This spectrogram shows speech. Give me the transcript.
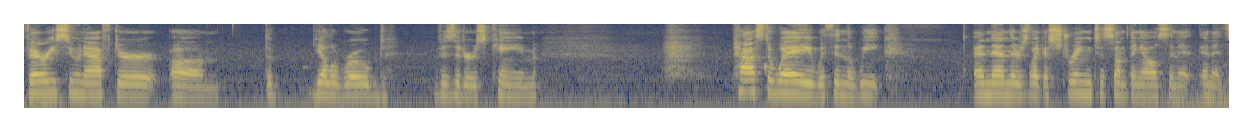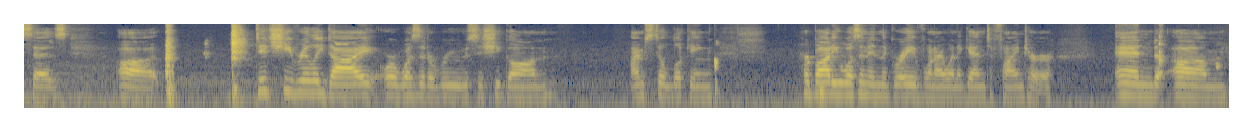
very soon after, um, the yellow robed visitors came passed away within the week. And then there's like a string to something else in it and it says uh, did she really die or was it a ruse? Is she gone? I'm still looking. Her body wasn't in the grave when i went again to find her. And um,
